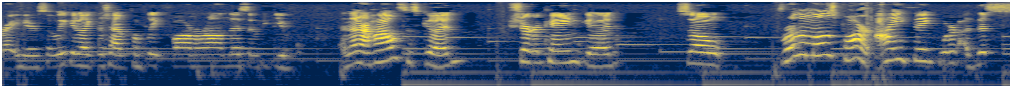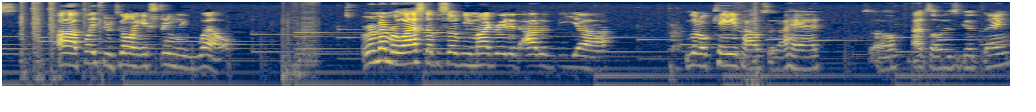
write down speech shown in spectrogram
right here, so we could like just have a complete farm around this. It'll be beautiful. And then our house is good. Sugarcane, good. So for the most part, I think we're this uh, playthrough is going extremely well. Remember, last episode we migrated out of the uh, little cave house that I had, so that's always a good thing.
